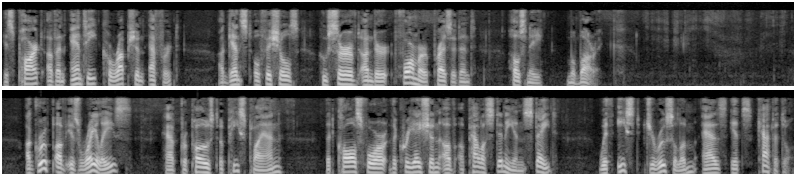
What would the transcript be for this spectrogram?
is part of an anti-corruption effort against officials who served under former President Hosni Mubarak. A group of Israelis have proposed a peace plan that calls for the creation of a Palestinian state with East Jerusalem as its capital.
